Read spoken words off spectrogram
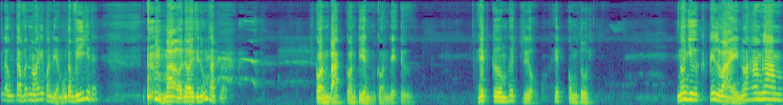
Tức là ông ta vẫn nói cái quan điểm, ông ta ví như thế. Mà ở đời thì đúng thật. vậy còn bạc, còn tiền, còn đệ tử. Hết cơm, hết rượu, hết ông tôi. Nó như cái loài nó ham lam,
